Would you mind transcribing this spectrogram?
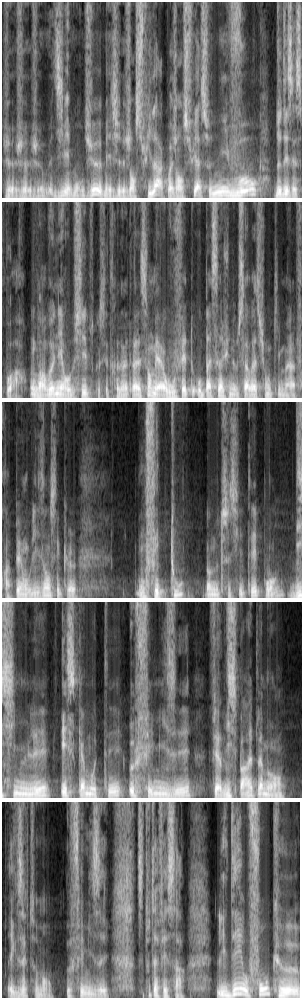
je, je, je, me dis, mais mon Dieu, mais j'en suis là, quoi. J'en suis à ce niveau de désespoir. On va revenir au psy, parce que c'est très intéressant. Mais alors, vous faites au passage une observation qui m'a frappé en vous lisant, c'est que on fait tout dans notre société pour mmh. dissimuler, escamoter, euphémiser, faire disparaître la mort. Exactement euphémisé. C'est tout à fait ça. L'idée, au fond, que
